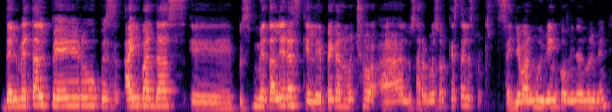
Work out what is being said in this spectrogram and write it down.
del metal, pero pues hay bandas eh, pues, metaleras que le pegan mucho a los arreglos orquestales porque se llevan muy bien, combinan muy bien.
